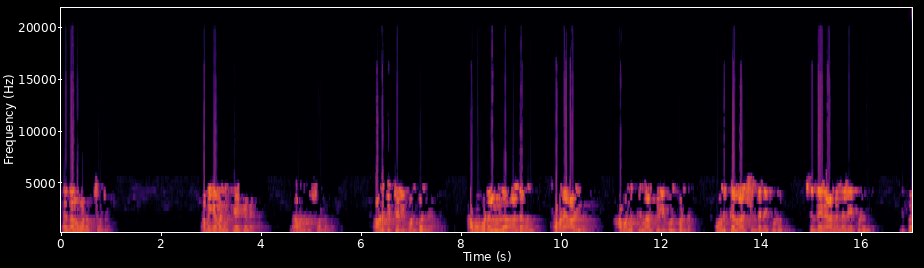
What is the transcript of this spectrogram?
அதனால உனக்கு சொல்றேன். அவன் எவனும் கேட்கல. அவனுக்கு சொல்லலை. அவனுக்கு டெலிஃபோன் பண்றேன். அவன் உடலில் ஆண்டவன் அவனை ஆளுது. அவனுக்கு நான் டெலிஃபோன் பண்றேன். அவனுக்கெல்லாம் சிந்தனை கொடு. சிந்தனையான நிலையை கொடுங்க. இப்போ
